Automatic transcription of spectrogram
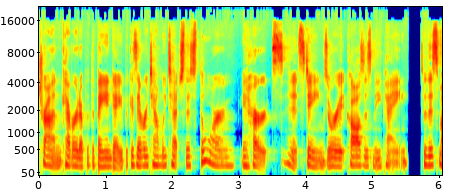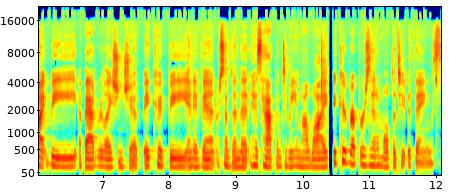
try and cover it up with a band aid because every time we touch this thorn, it hurts and it stings or it causes me pain. So, this might be a bad relationship. It could be an event or something that has happened to me in my life. It could represent a multitude of things.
